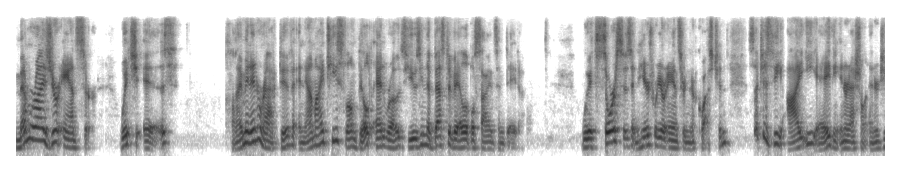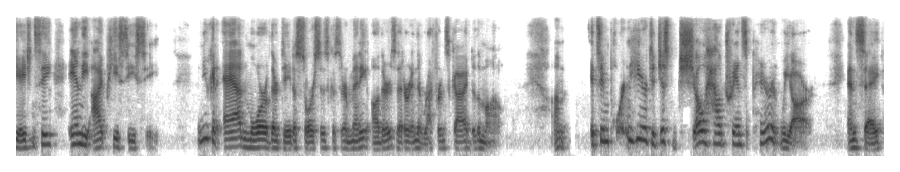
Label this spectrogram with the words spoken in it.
Memorize your answer, which is Climate Interactive and MIT Sloan built En-ROADS using the best available science and data with sources, and here's where you're answering their question, such as the IEA, the International Energy Agency, and the IPCC. And you can add more of their data sources because there are many others that are in the reference guide to the model. Um, it's important here to just show how transparent we are and say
